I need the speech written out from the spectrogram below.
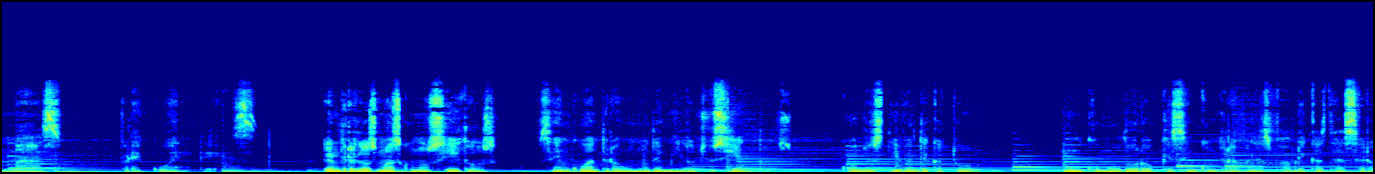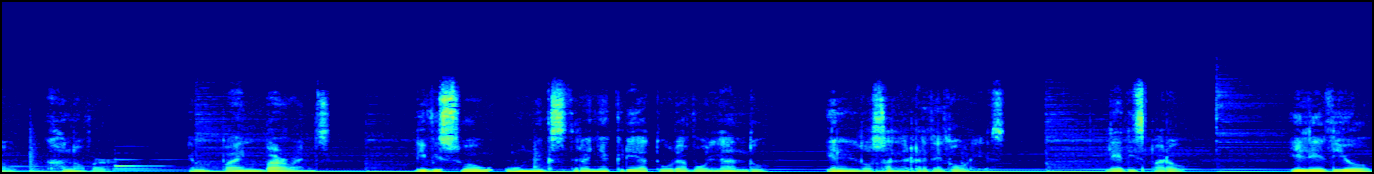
más frecuentes. Entre los más conocidos se encuentra uno de 1800, cuando Stephen Decatur, un comodoro que se encontraba en las fábricas de acero Hanover, en Pine Barrens, divisó una extraña criatura volando en los alrededores. Le disparó y le dio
